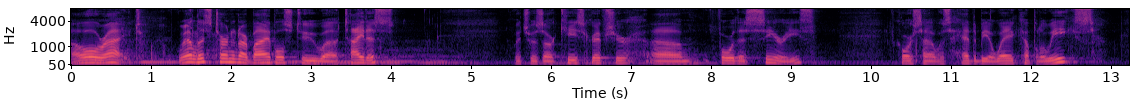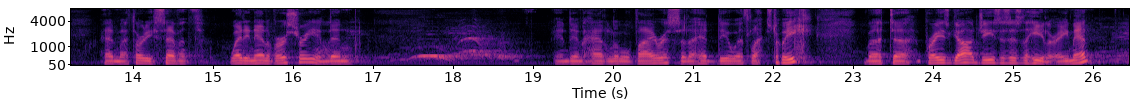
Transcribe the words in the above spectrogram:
All right. Well, let's turn in our Bibles to uh, Titus, which was our key scripture um, for this series. Of course, I was had to be away a couple of weeks. Had my 37th wedding anniversary, and then and then had a little virus that I had to deal with last week. But uh, praise God, Jesus is the healer. Amen? Amen.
